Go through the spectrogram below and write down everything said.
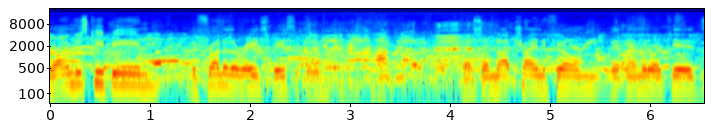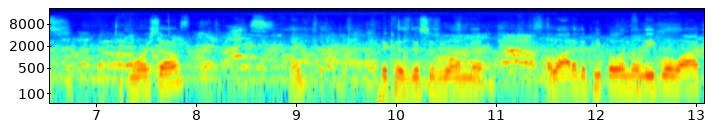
So I'm just keeping the front of the race basically. Uh, so I'm not trying to film the Amador kids more so. Like, because this is one that a lot of the people in the league will watch.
